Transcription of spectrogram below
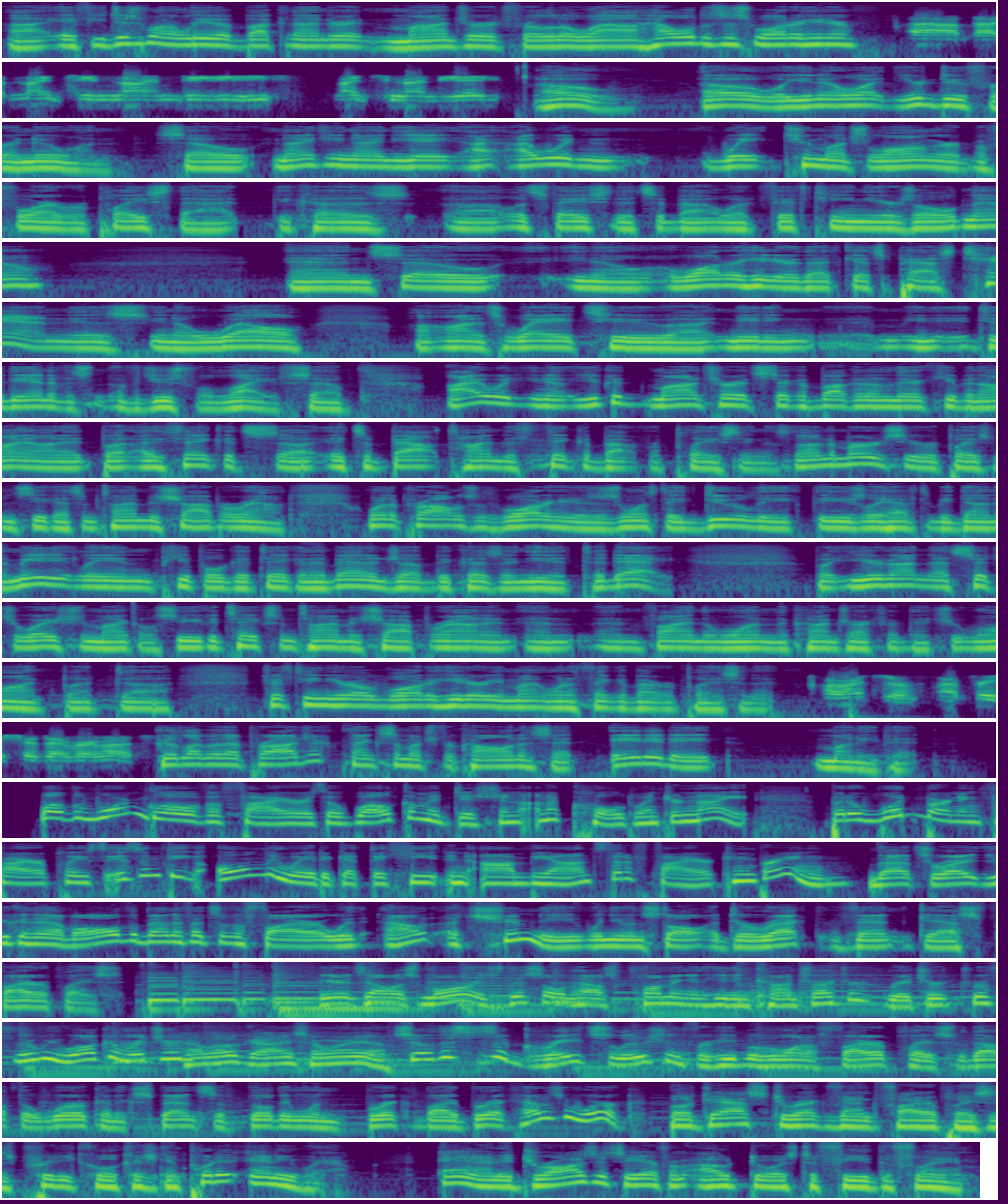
Uh, if you just want to leave a bucket under it, monitor it for a little while. How old is this water heater? Uh, about 1990, 1998. Oh, oh, well, you know what? You're due for a new one. So 1998, I, I wouldn't wait too much longer before I replace that because uh, let's face it, it's about what 15 years old now. And so, you know, a water heater that gets past 10 is, you know, well uh, on its way to uh, needing uh, to the end of its, of its useful life. So, I would, you know, you could monitor it, stick a bucket under there, keep an eye on it. But I think it's uh, it's about time to think about replacing. It's not an emergency replacement, so you got some time to shop around. One of the problems with water heaters is once they do leak, they usually have to be done immediately, and people get taken advantage of because they need it today but you're not in that situation, Michael. So you could take some time and shop around and, and, and find the one, the contractor that you want. But uh, 15 year old water heater, you might want to think about replacing it. All right, sir. I appreciate that very much. Good luck with that project. Thanks so much for calling us at 888 Money Pit. Well, the warm glow of a fire is a welcome addition on a cold winter night. But a wood burning fireplace isn't the only way to get the heat and ambiance that a fire can bring. That's right. You can have all the benefits of a fire without a chimney when you install a direct vent gas fireplace. Here to tell us more is this old house plumbing and heating contractor, Richard Trethewey. Welcome, Richard. Hello, guys. How are you? So, this is a great solution for people who want a fireplace without the work and expense of building one brick by brick. How does it work? Well, a gas direct vent fireplace is pretty cool because you can put it anywhere, and it draws its air from outdoors to feed the flame.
